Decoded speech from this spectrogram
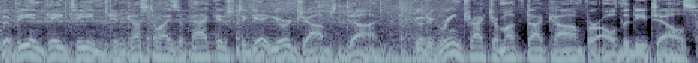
The P&K team can customize a package to get your jobs done. Go to greentractormonth.com for all the details.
